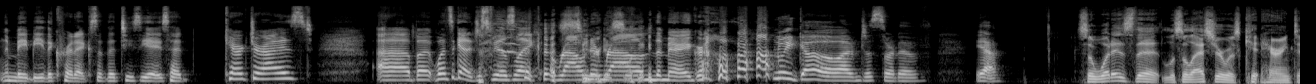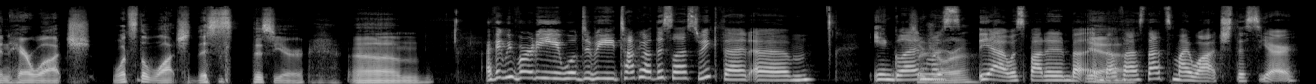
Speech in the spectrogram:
maybe the critics at the TCAs had characterized. Uh, but once again, it just feels like round and round the merry-go-round we go. I'm just sort of, yeah. So what is the so last year was Kit Harington Hair Watch. What's the watch this this year? Um I think we've already, well, did we talk about this last week that, um, Iain Glen was, Jorah? yeah, was spotted in, Be- in Belfast. That's my watch this year.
